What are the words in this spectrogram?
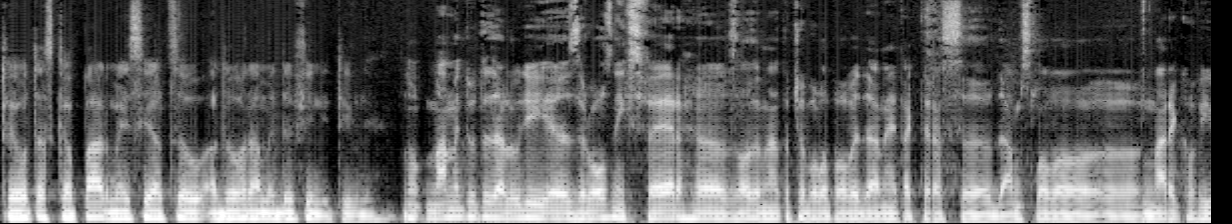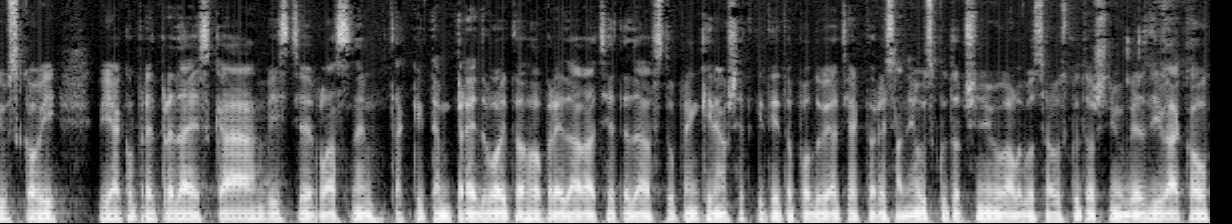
to je otázka pár mesiacov a dohráme definitívne. No, máme tu teda ľudí e, z rôznych sfér. E, vzhľadom na to, čo bolo povedané, tak teraz e, dám slovo Marekovi Juskovi. Vy ako predpredaj SK, vy ste vlastne taký ten predvoj toho, predávate teda vstupenky na všetky tieto podujatia, ktoré sa neuskutočňujú alebo sa uskutočňujú bez divákov.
